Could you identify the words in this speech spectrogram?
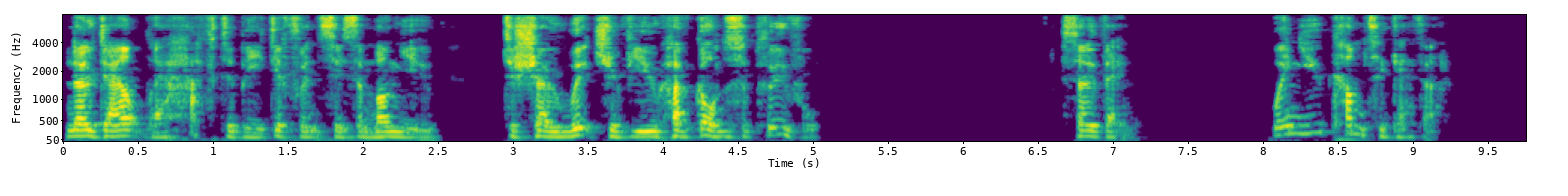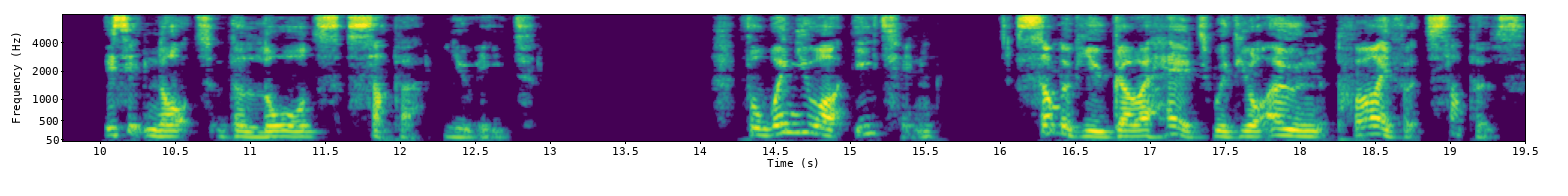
No doubt there have to be differences among you to show which of you have God's approval. So then, when you come together, is it not the Lord's Supper you eat? For when you are eating, some of you go ahead with your own private suppers.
